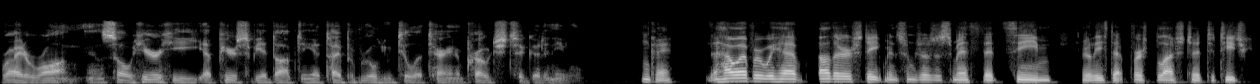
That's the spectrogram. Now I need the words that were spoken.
right or wrong. And so here he appears to be adopting a type of rule utilitarian approach to good and evil. Okay. However, we have other statements from Joseph Smith that seem, or at least at first blush, to, to teach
